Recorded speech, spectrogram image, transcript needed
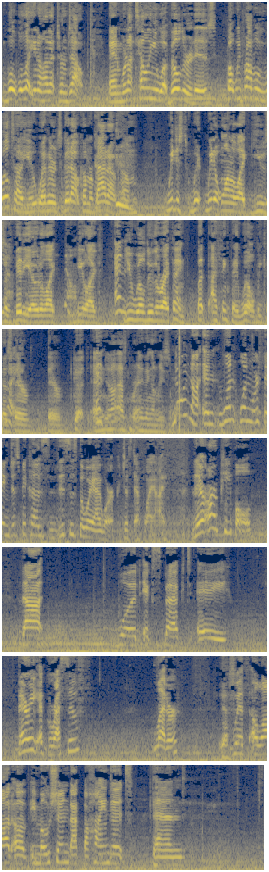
we'll, we'll let you know how that turns out. And we're not telling you what builder it is, but we probably will tell you whether it's good outcome or bad outcome. we just we, we don't want to like use a video to like No. be like And- you will do the right thing. But I think they will because Right. they're they're good and, And- you're not asking for anything unreasonable. No, I'm not. And one one more thing, just because this is the way I work, just FYI, there are people that would expect a very aggressive letter Yes. with a lot of emotion back behind it Yeah. and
